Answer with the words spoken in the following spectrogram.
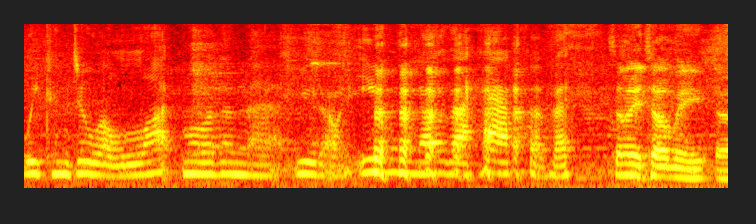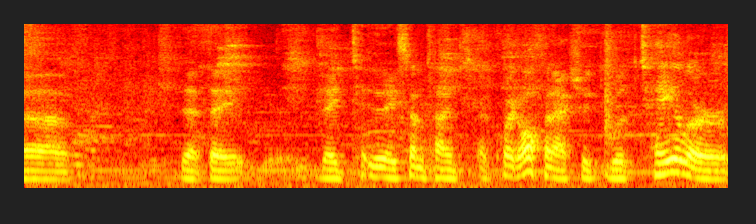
we can do a lot more than that. You don't even know the half of it. Somebody told me uh, that they they they sometimes, uh, quite often actually, will tailor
